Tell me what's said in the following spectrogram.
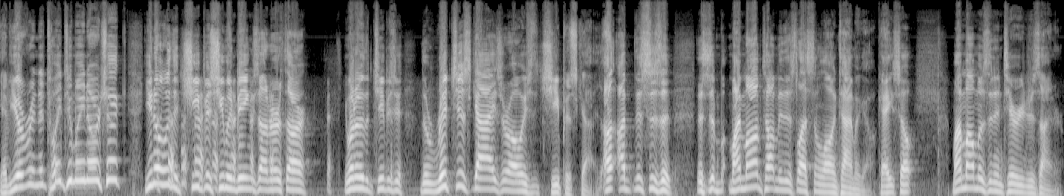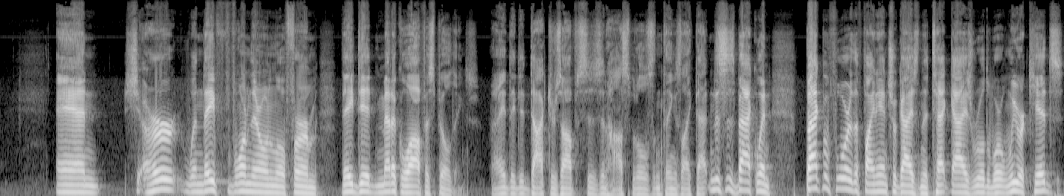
have you ever written a twenty-two million dollar check? You know who the cheapest human beings on earth are. You want to know who the cheapest? The richest guys are always the cheapest guys. I, this is a this is a, my mom taught me this lesson a long time ago. Okay, so my mom was an interior designer, and she, her when they formed their own little firm, they did medical office buildings right? They did doctors' offices and hospitals and things like that. And this is back when, back before the financial guys and the tech guys ruled the world. When we were kids,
